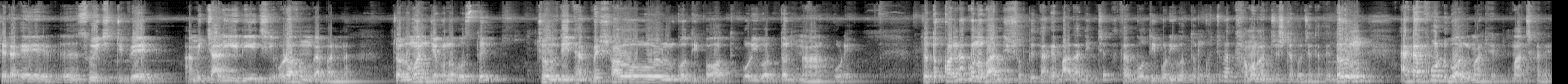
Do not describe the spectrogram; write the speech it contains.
সেটাকে সুইচ টিপে আমি চালিয়ে দিয়েছি, ওরকম ব্যাপার না। চলমান যে কোনো বস্তুই চলতেই থাকবে, সরল গতিপথ পরিবর্তন না করে। যতক্ষণ না কোনো বাহ্যিক শক্তি তাকে বাধা দিচ্ছে, তার গতি পরিবর্তন করছে বা থামানোর চেষ্টা করছে তাকে। ধরুন, একটা ফুটবল মাঠের মাঝখানে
